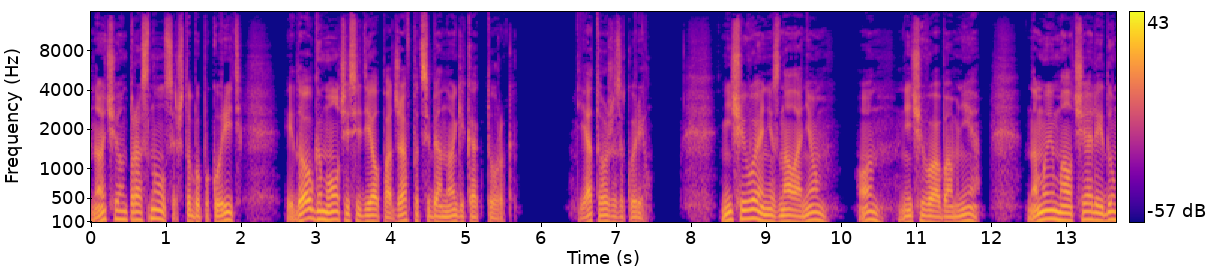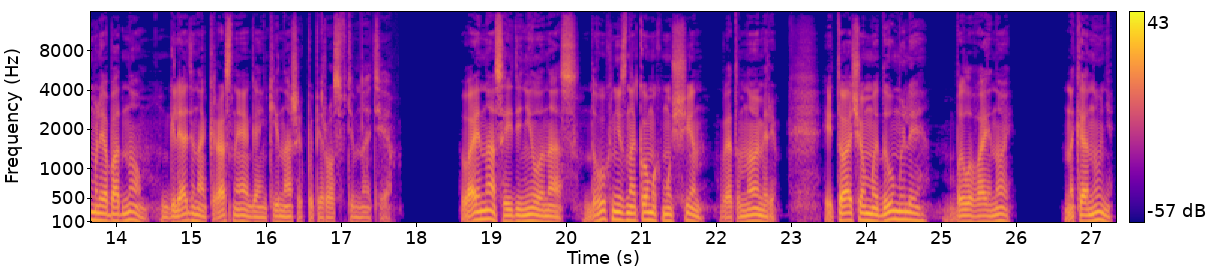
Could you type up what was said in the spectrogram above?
Ночью он проснулся, чтобы покурить, и долго молча сидел, поджав под себя ноги, как турок. Я тоже закурил. Ничего я не знал о нем, он ничего обо мне, но мы молчали и думали об одном, глядя на красные огоньки наших папирос в темноте. Война соединила нас, двух незнакомых мужчин, в этом номере, и то, о чем мы думали, было войной. Накануне,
